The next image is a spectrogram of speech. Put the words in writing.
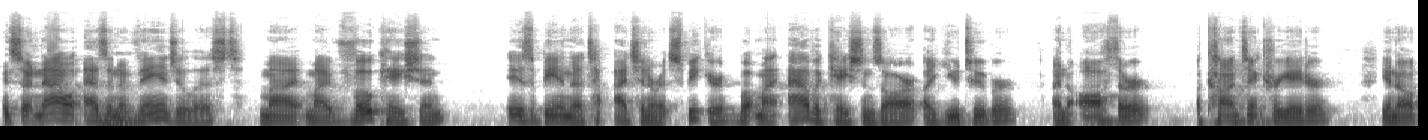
And so now as an evangelist, my my vocation is being an itinerant speaker, but my avocations are a YouTuber, an author, a content creator, you know?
